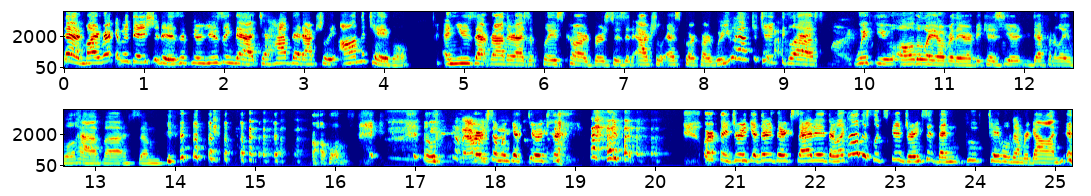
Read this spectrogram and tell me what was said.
said, my recommendation is if you're using that to have that actually on the table and use that rather as a place card versus an actual escort card where you have to take the glass with you all the way over there because you definitely will have uh, some problems. or if someone gets too excited. or if they drink it, they're, they're excited. They're like, oh, this looks good, drinks it, then poof, table number gone.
